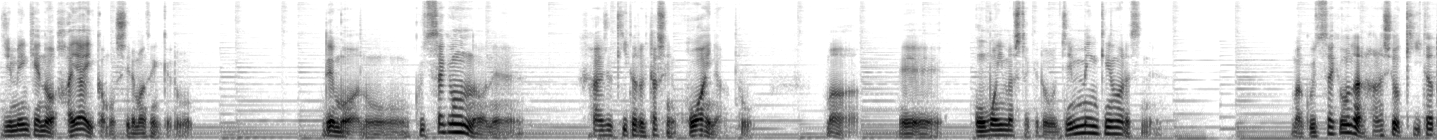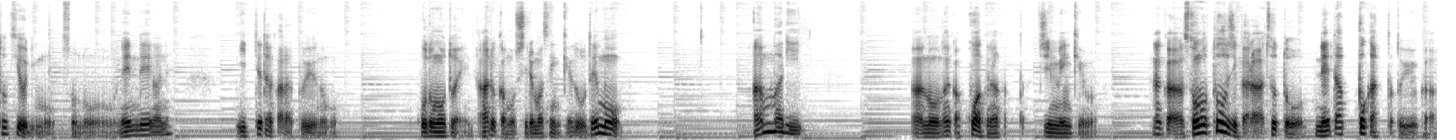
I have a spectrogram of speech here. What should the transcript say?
地面系の方が速いかもしれませんけど、でも、あの、口裂け女はね、最初聞いたとき確かに怖いなと、まあ、えー、思いましたけど、人面犬はですね、まあ、口先女の話を聞いたときよりも、その、年齢がね、言ってたからというのも、子供とはあるかもしれませんけど、でも、あんまり、あの、なんか怖くなかった、人面犬は。なんか、その当時からちょっとネタっぽかったというか、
